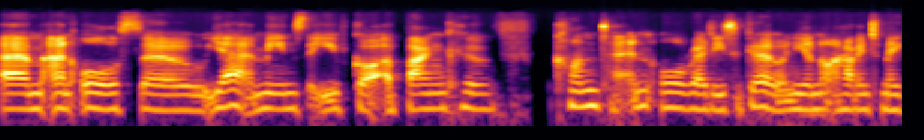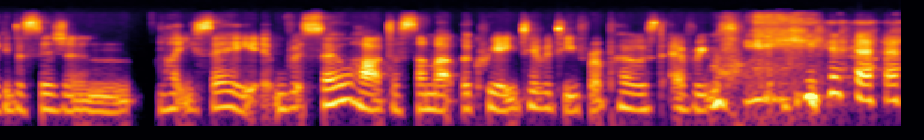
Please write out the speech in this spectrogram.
um and also yeah means that you've got a bank of content all ready to go and you're not having to make a decision like you say it's so hard to sum up the creativity for a post every morning yeah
